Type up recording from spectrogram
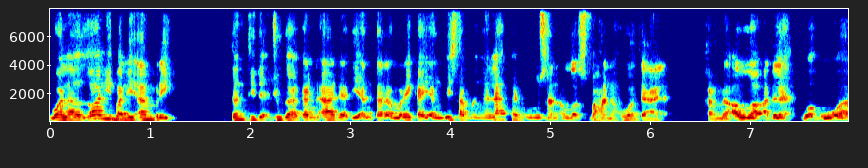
Wala ghaliba li amri dan tidak juga akan ada di antara mereka yang bisa mengalahkan urusan Allah Subhanahu wa taala. Karena Allah adalah wa huwa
